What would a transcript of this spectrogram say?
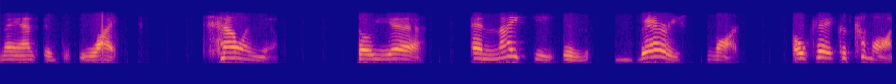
man is like. Telling you. So, yeah. And Nike is very smart. Okay? Because, come on.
